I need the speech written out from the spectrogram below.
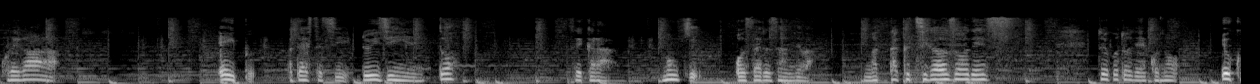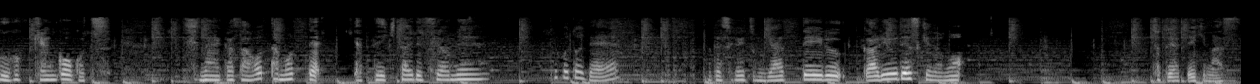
これが、エイプ、私たち類人猿と、それから、モンキー、お猿さんでは全く違うそうです。ということで、このよく動く肩甲骨、しなやかさを保ってやっていきたいですよね。ということで、私がいつもやっている我流ですけども、ちょっとやっていきます。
